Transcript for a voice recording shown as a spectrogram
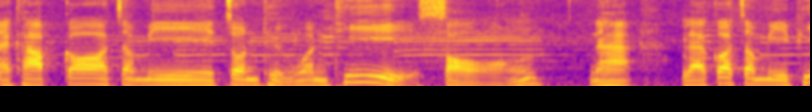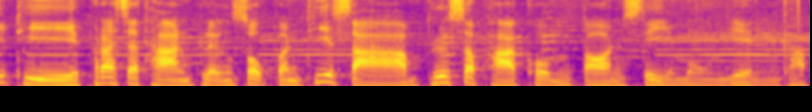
นะครับ ก็จะมีจนถึงวันที่ 2 นะฮะแล้วก็จะมีพิธีพระราชทานเพลิงศพวันที่ 3 พฤษภาคมตอน4โมงเย็นครับ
